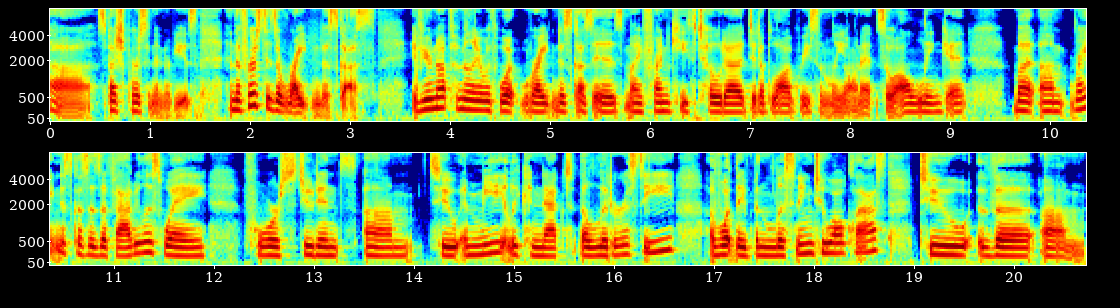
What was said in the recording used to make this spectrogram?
uh, special person interviews. And the first is a write and discuss. If you're not familiar with what write and discuss is, my friend Keith Toda did a blog recently on it, so I'll link it. But um, write and discuss is a fabulous way for students um, to immediately connect the literacy of what they've been listening to all class to the, um,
